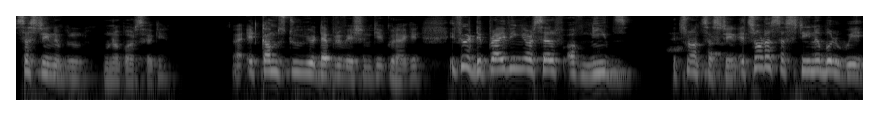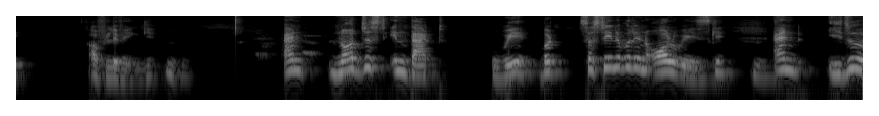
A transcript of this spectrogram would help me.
सस्टेनेबल हुनुपर्छ कि? इट कम्स टु यो डेप्रिभेसनकै कुरा कि? If you're depriving yourself of needs it's not sustain it's not a sustainable way of living कि and not just in that way but sustainable in all ways कि एन्ड हिजो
